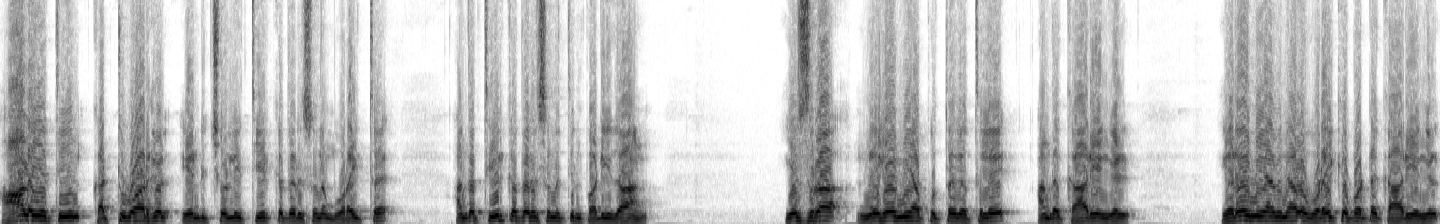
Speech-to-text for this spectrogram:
ஆலயத்தையும் கட்டுவார்கள் என்று சொல்லி தீர்க்க தரிசனம் உரைத்த அந்த தீர்க்க தரிசனத்தின் படிதான் எஸ்ரா நெகேமியா புத்தகத்திலே அந்த காரியங்கள் எரேமியாவினால் உரைக்கப்பட்ட காரியங்கள்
